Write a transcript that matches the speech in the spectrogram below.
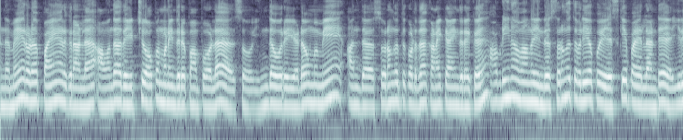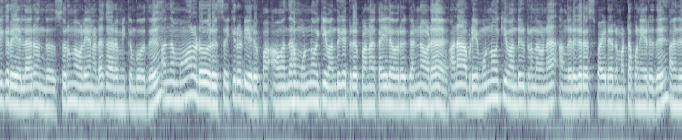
அந்த மேயரோட பையன் இருக்கிறான்ல அவன் தான் அதை இடிச்சு ஓப்பன் பண்ணியிருந்திருப்பான் போல. ஸோ இந்த ஒரு இடமுமே அந்த சுரங்கத்துக்கூட தான் கனெக்ட் ஆயிருந்திருக்கு. அப்படின்னா அவங்க இந்த சுரங்கத்து வழியா போய் எஸ்கேப் ஆயிடலான்ட்டு இருக்கிற எல்லாரும் அந்த சுரங்க வழியா நடக்க ஆரம்பிக்கும் போது அந்த மாலோட ஒரு செக்யூரிட்டி இருப்பான். அவன் தான் முன்னோக்கி வந்துகிட்டு இருப்பானா கையில ஒரு கன்னோட ஆனா அப்படி முன்னோக்கி வந்துகிட்டு இருந்தவன அங்க இருக்கிற ஸ்பைடர் மட்ட பண்ணிடுது அந்த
